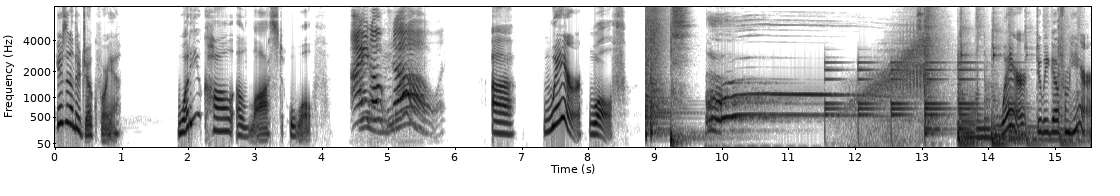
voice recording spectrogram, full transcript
Here's another joke for you. What do you call a lost wolf? I don't know. A werewolf. Where do we go from here?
